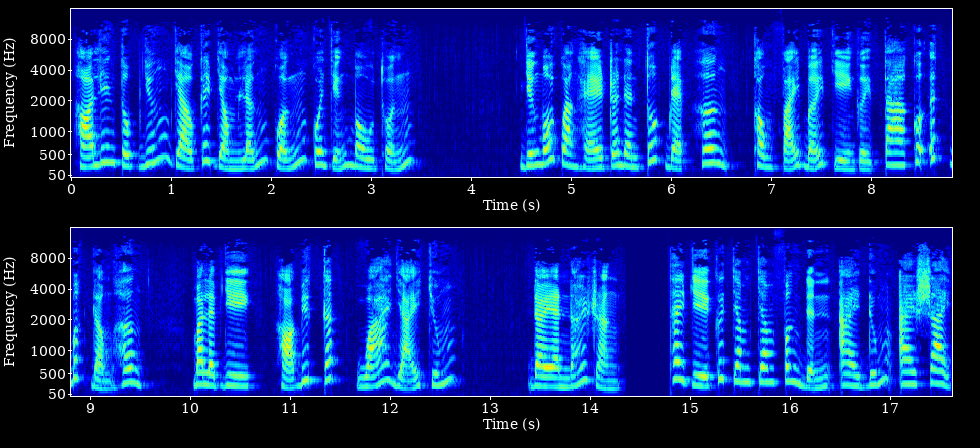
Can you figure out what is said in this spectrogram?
họ liên tục dứng vào cái dòng lẫn quẩn của những mâu thuẫn. Những mối quan hệ trở nên tốt đẹp hơn không phải bởi vì người ta có ít bất động hơn, mà là vì họ biết cách hóa giải chúng. Diane nói rằng, thay vì cứ chăm chăm phân định ai đúng ai sai,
